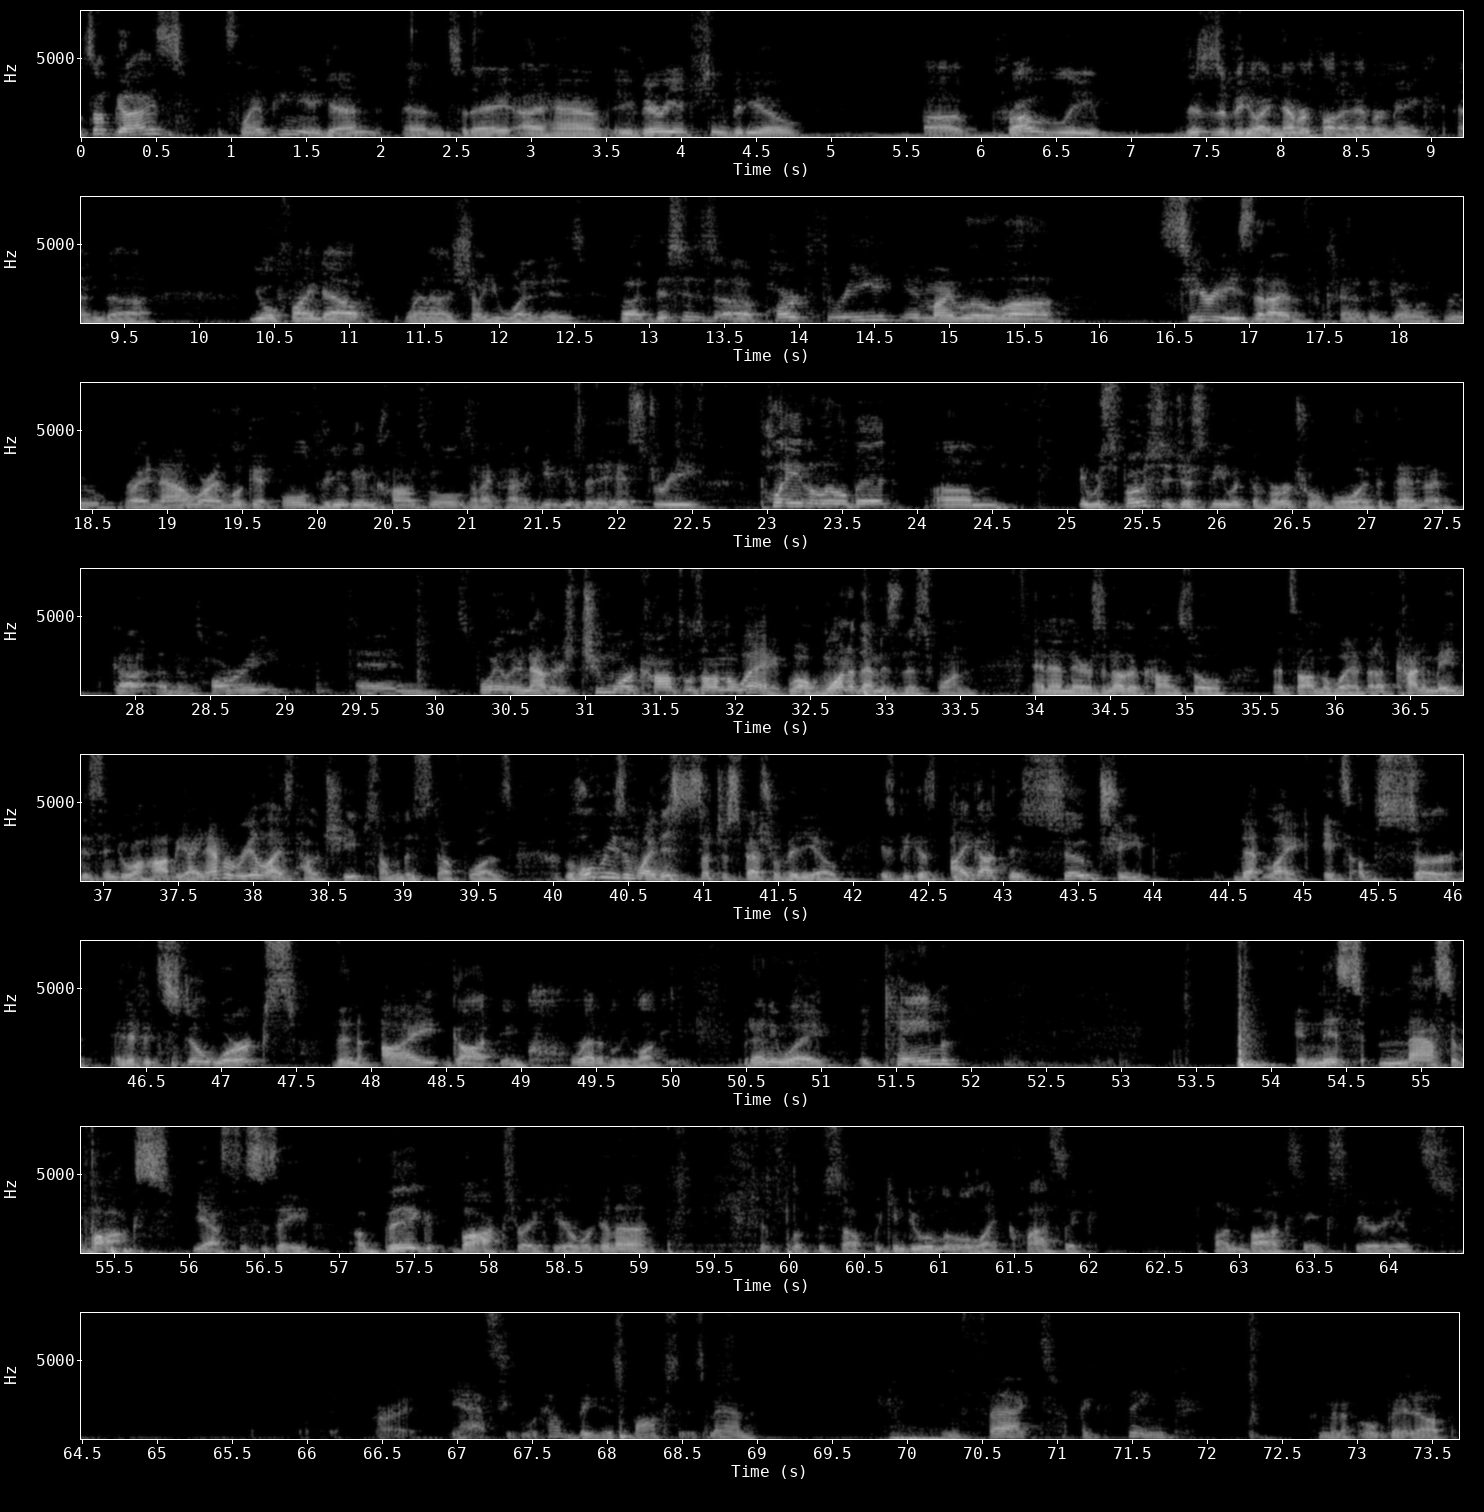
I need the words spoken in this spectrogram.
What's up guys? It's Lampini again, and today I have a very interesting video. Uh, probably, this is a video I never thought I'd ever make, and uh, you'll find out when I show you what it is. But this is uh, part three in my little uh, series that I've kind of been going through right now, where I look at old video game consoles and I kind of give you a bit of history, play it a little bit. Um, it was supposed to just be with the Virtual Boy, but then I got an Atari, and spoiler, now there's two more consoles on the way. Well, one of them is this one, and then there's another console that's on the way, but I've kind of made this into a hobby. I never realized how cheap some of this stuff was. The whole reason why this is such a special video is because I got this so cheap that, like, it's absurd. And if it still works, then I got incredibly lucky. But anyway, it came in this massive box. Yes, this is a, a big box right here. We're gonna flip this up. We can do a little, like, classic unboxing experience. All right. Yeah, see, look how big this box is, man. In fact, I think I'm going to open it up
